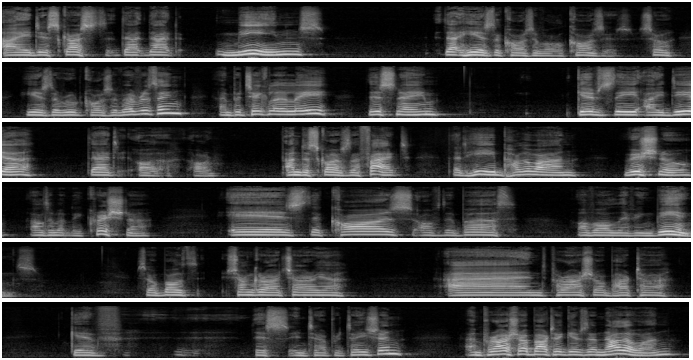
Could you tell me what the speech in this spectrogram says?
I discussed that that means that he is the cause of all causes. So he is the root cause of everything, and particularly this name gives the idea that, or, or underscores the fact that he, Bhagavan, Vishnu, ultimately Krishna, is the cause of the birth of all living beings. So both Shankaracharya and Parashar Bhatta give this interpretation, and Parashar Bhatta gives another one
